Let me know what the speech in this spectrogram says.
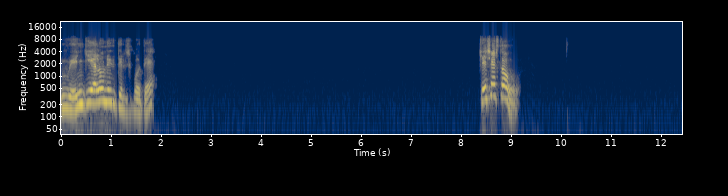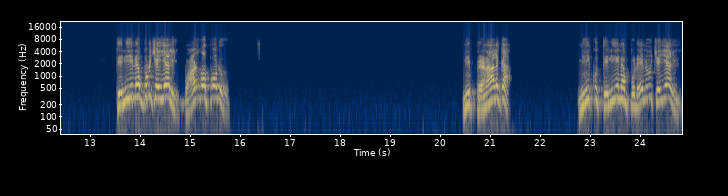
నువ్వేం చేయాలో నీకు తెలిసిపోతే చేసేస్తావు. తెలియనప్పుడు చెయ్యాలి. వాడు గొప్పోడు. నీ ప్రణాళిక నీకు తెలియనప్పుడే నువ్వు చెయ్యాలి.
